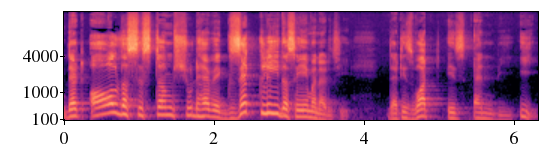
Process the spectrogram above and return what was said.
that all the systems should have exactly the same energy. That is what is NVE.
